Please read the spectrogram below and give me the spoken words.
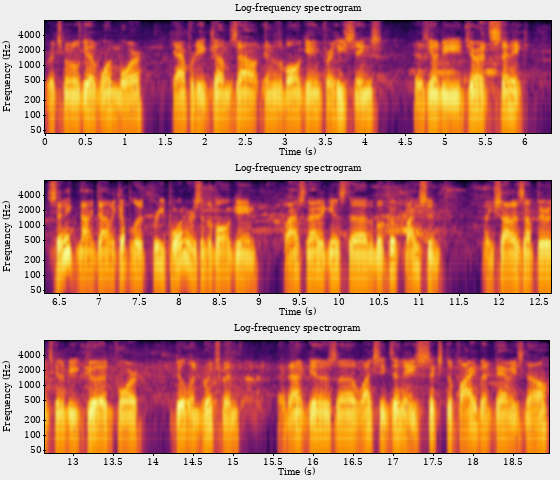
Richmond will get one more. Cafferty comes out into the ball game for Hastings. There's going to be Jared Sinek. Sinek knocked down a couple of three pointers in the ball game last night against uh, the McCook Bison. Next shot is up there. It's going to be good for Dylan Richmond. And that gives uh, Lexington a 6 to 5 advantage now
